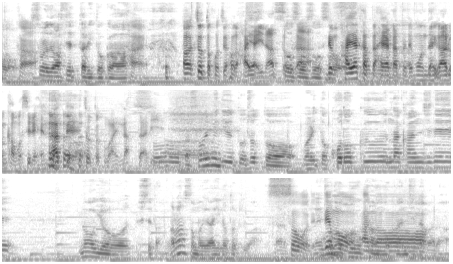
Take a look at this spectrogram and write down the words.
とうん。かそれで焦ったりとか、はい、あちょっとこっちの方が早いなとか。そうそうそうそう。でも早かった早かったで問題があるんかもしれへんなって ちょっと不安になったり。そうかそういう意味で言うとちょっと割と孤独な感じで農業をしてたのかなその八木の時は。そうでねでもあのがら、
